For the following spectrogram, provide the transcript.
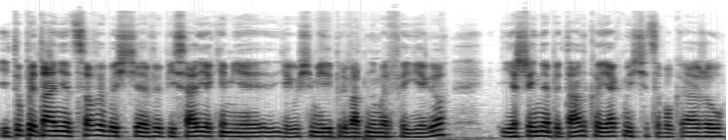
I tu pytanie, co wy byście wypisali, jakie mie, jakbyście mieli prywatny numer Feigiego? I jeszcze inne pytanko, jak myślicie, co pokażą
